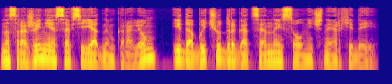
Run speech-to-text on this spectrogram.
на сражение со всеядным королем и добычу драгоценной солнечной орхидеи.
